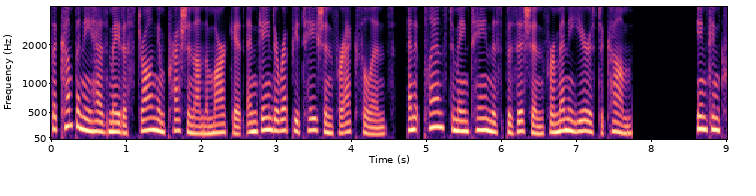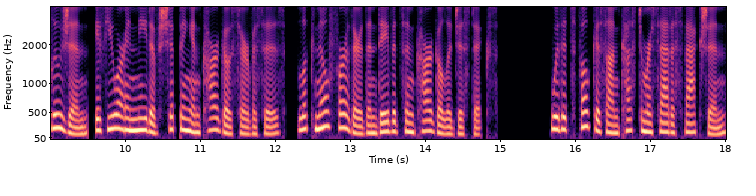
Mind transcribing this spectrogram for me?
The company has made a strong impression on the market and gained a reputation for excellence, and it plans to maintain this position for many years to come. In conclusion, if you are in need of shipping and cargo services, look no further than Davidson Cargo Logistics. With its focus on customer satisfaction,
